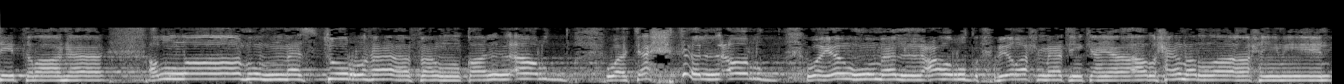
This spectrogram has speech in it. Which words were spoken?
سترها. اللهم استرها فوق الأرض وتحت الأرض ويوم العرض. برحمتك يا أرحم الراحمين.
